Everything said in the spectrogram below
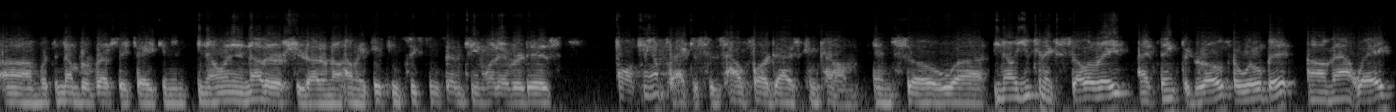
um, with the number of reps they take. And, you know, in another, shoot, I don't know how many, 15, 16, 17, whatever it is, fall camp practices how far guys can come. And so, uh, you know, you can accelerate, I think, the growth a little bit um, that way.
